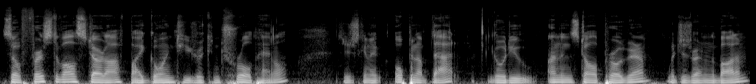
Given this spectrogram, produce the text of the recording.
So first of all, start off by going to your control panel. So you're just going to open up that, go to uninstall program, which is right on the bottom,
